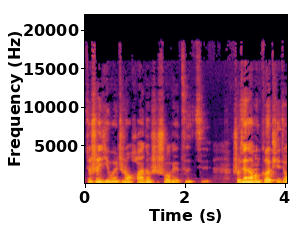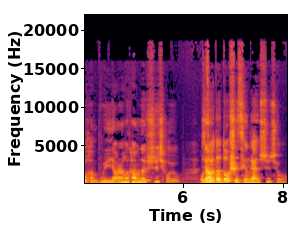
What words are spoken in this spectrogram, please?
就是以为这种话都是说给自己。首先，他们个体就很不一样，然后他们的需求又我觉得都是情感需求，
